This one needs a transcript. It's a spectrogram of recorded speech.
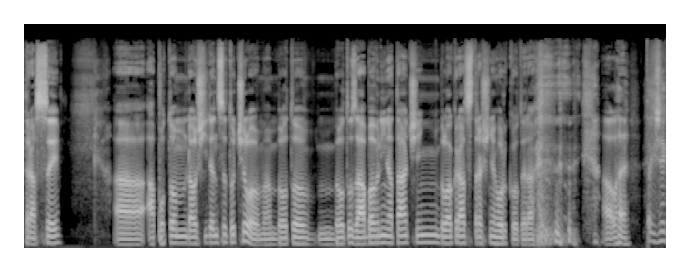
trasy a, a potom další den se točilo. Bylo to, bylo to zábavné natáčení, bylo akorát strašně horko teda, ale... Takže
